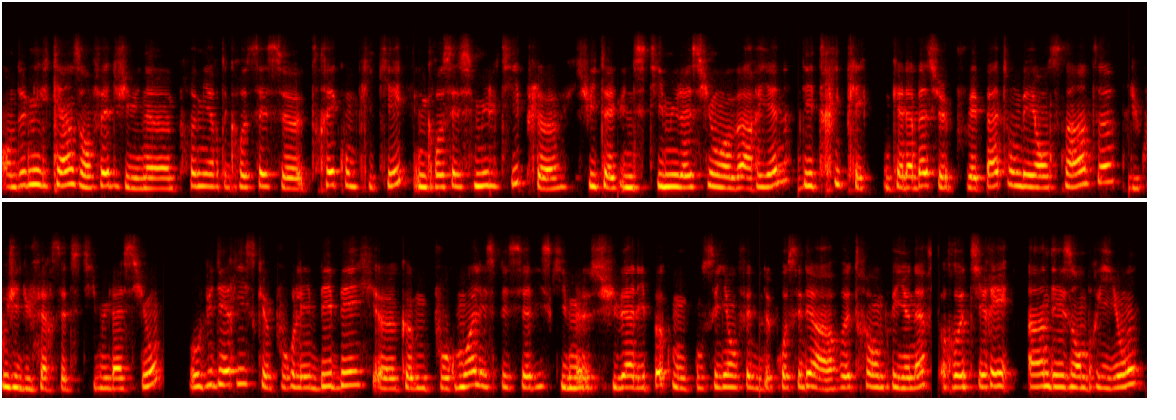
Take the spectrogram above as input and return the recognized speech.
En 2015, en fait, j'ai eu une première grossesse euh, très compliquée, une grossesse multiple suite à une stimulation ovarienne, des triplés. Donc à la base, je ne pouvais pas tomber enceinte. Du coup, j'ai dû faire cette stimulation. Au vu des risques pour les bébés, euh, comme pour moi, les spécialistes qui me suivaient à l'époque m'ont conseillé en fait de procéder à un retrait embryonnaire, retirer un des embryons.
